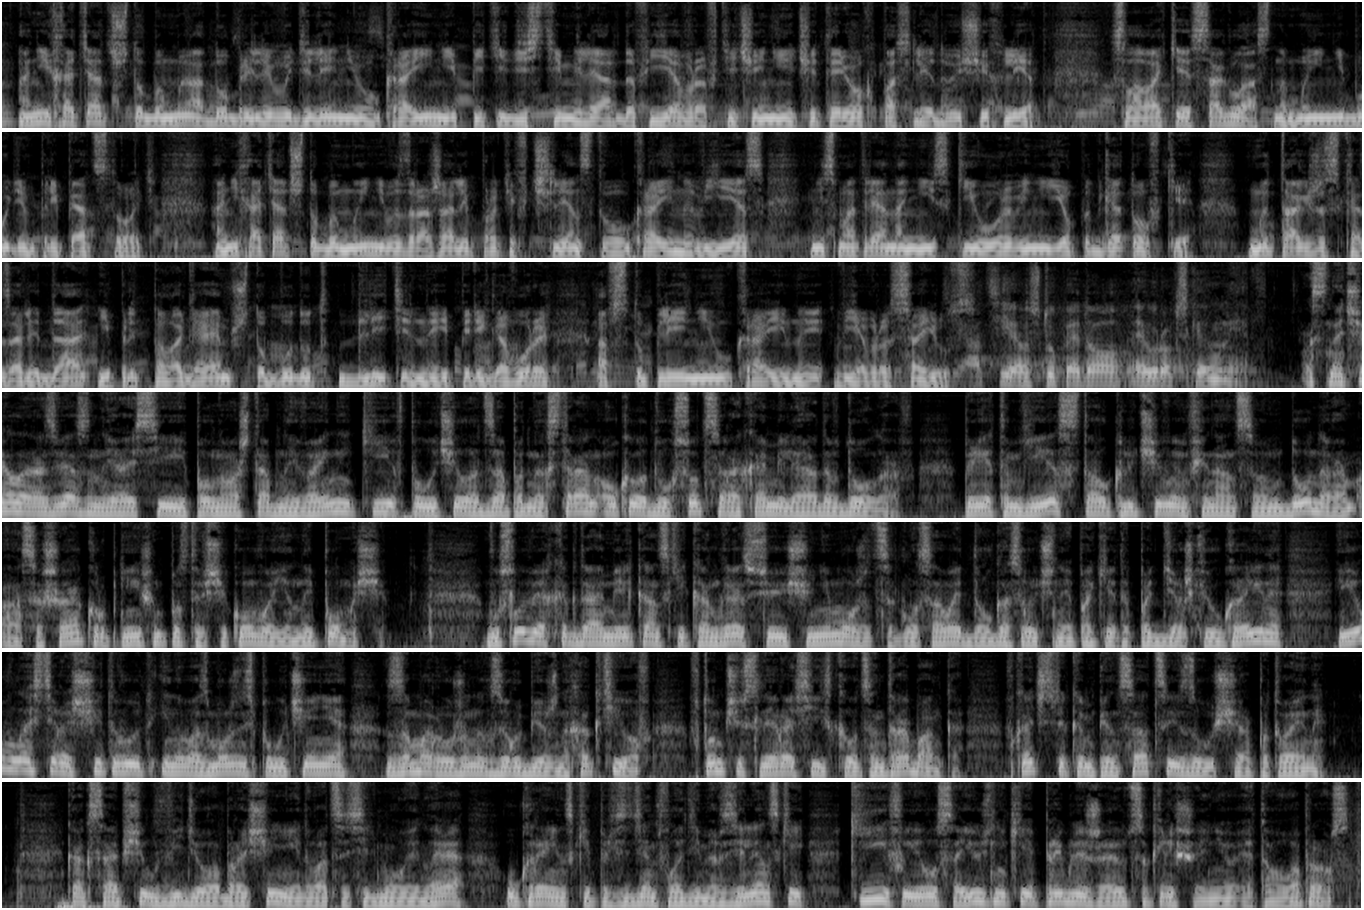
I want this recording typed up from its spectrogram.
Они хотят, чтобы мы одобрили выделение Украине 50 миллиардов евро в течение четырех последующих лет. Словакия согласна, мы не будем препятствовать. Они хотят, чтобы мы не возражали против членства Украины в ЕС, несмотря на низкий уровень ее подготовки. Мы также сказали «да» и предполагаем, что будут длительные переговоры о вступлении Украины в Евросоюз. С начала развязанной Россией полномасштабной войны Киев получил от западных стран около 240 миллиардов долларов. При этом ЕС стал ключевым финансовым донором, а США – крупнейшим поставщиком военной помощи. В условиях, когда американский Конгресс все еще не может согласовать долгосрочные пакеты поддержки Украины, ее власти рассчитывают и на возможность получения замороженных зарубежных активов, в том числе российского Центробанка, в качестве компенсации за ущерб от войны. Как сообщил в видеообращении 27 января украинский президент Владимир Зеленский, Киев и его союзники приближаются к решению этого вопроса.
